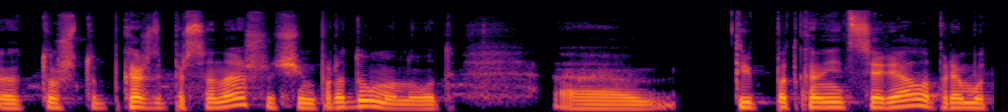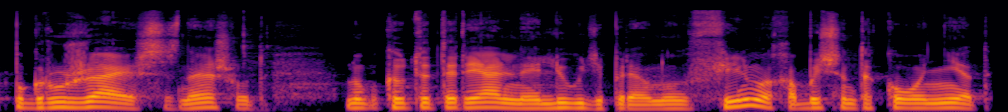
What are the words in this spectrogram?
э, то, что каждый персонаж очень продуман. Вот а, ты под конец сериала прям вот погружаешься, знаешь, вот, ну, как будто это реальные люди прям. Ну, в фильмах обычно такого нет.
